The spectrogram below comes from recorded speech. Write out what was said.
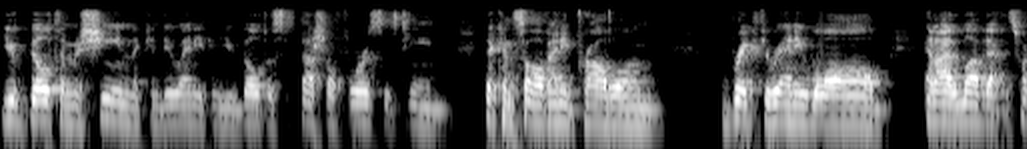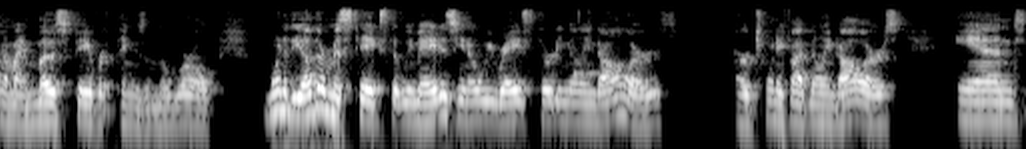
you've built a machine that can do anything. You've built a special forces team that can solve any problem, break through any wall. And I love that. It's one of my most favorite things in the world. One of the other mistakes that we made is, you know, we raised $30 million or $25 million, and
